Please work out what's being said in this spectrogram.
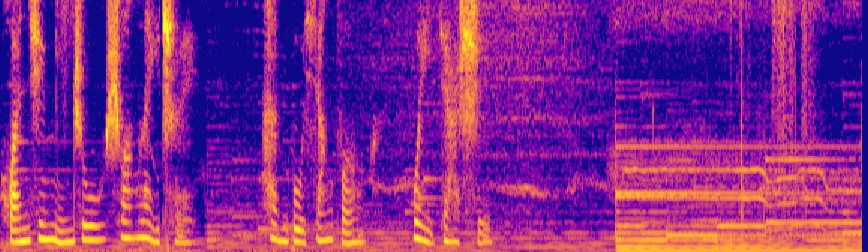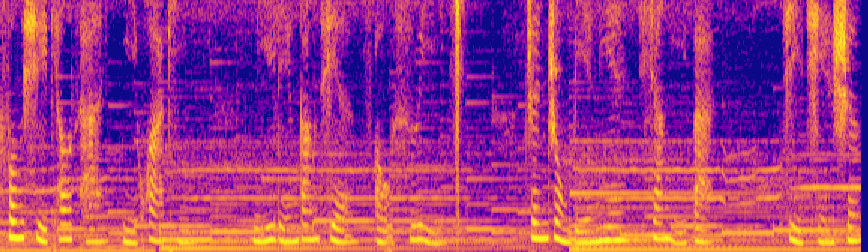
还君明珠双泪垂，恨不相逢。未嫁时，风絮飘残已画屏，迷帘刚嵌藕丝影。珍重别拈香一半，寄前生。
